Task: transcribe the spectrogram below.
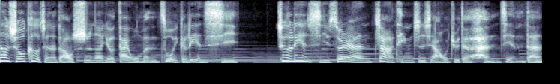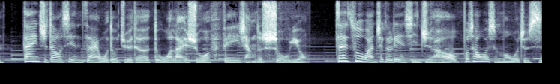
那时候，课程的导师呢有带我们做一个练习。这个练习虽然乍听之下会觉得很简单，但一直到现在，我都觉得对我来说非常的受用。在做完这个练习之后，不知道为什么我就是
